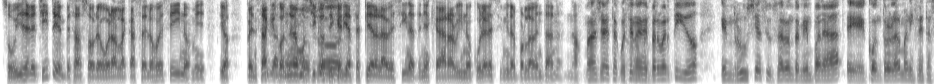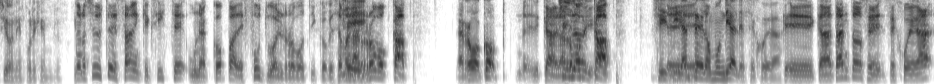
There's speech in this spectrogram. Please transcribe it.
subís derechito y empezás a sobrevolar la casa de los vecinos. Mi- digo, pensá que cuando éramos chicos si sol. querías espiar a la vecina tenías que agarrar binoculares y mirar por la ventana. No. Más allá de estas cuestiones de pervertido, en Rusia se usaron también para eh, controlar manifestaciones, por ejemplo. No, no sé si ustedes saben que existe una copa de fútbol robótico que se llama Sí. la RoboCup. La Robocop. Eh, Claro, la vi. RoboCup. Sí, sí, Eh, antes de los mundiales se juega. que, eh, cada tanto se, se juega.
